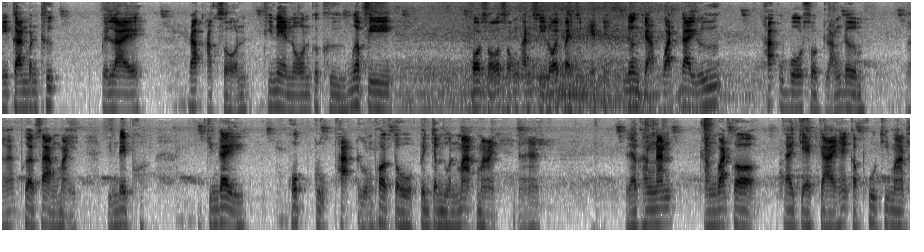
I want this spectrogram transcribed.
มีการบันทึกเป็นลายรักอักษรที่แน่นอนก็คือเมื่อปี พศ 2481 เนี่ย เนื่องจากวัดได้รื้อพระอุโบสถหลังเดิมนะเพื่อสร้างใหม่จึงได้จึงได้พบกลุ่พระหลวงพ่อโตเป็นจำนวนมากมายนะฮะแล้วครั้งนั้นทางวัดก็ได้แจกจ่ายให้กับผู้ที่มาท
